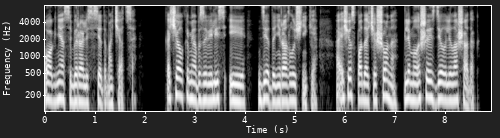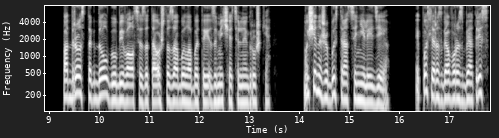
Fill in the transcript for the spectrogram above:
У огня собирались все домочадцы. Качалками обзавелись и деда-неразлучники, а еще с подачи Шона для малышей сделали лошадок. Подросток долго убивался из-за того, что забыл об этой замечательной игрушке. Мужчины же быстро оценили идею. И после разговора с Беатрис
